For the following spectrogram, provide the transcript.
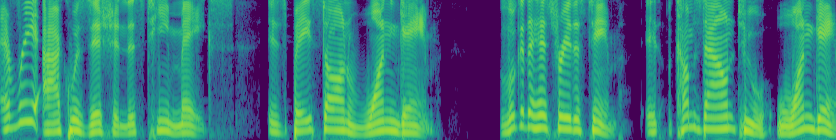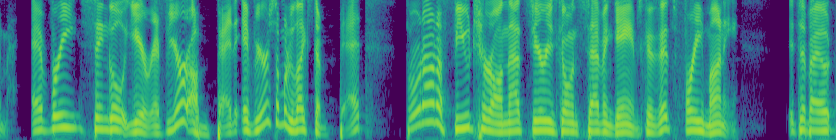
Every acquisition this team makes is based on one game. Look at the history of this team. It comes down to one game every single year. If you're a bet, if you're someone who likes to bet, throw down a future on that series going seven games because it's free money. It's about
